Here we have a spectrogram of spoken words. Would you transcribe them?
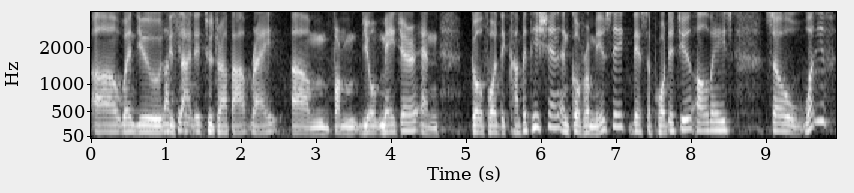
uh, when you Luckily. decided to drop out, right, um, from your major and go for the competition and go for music. They supported you always. So what if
